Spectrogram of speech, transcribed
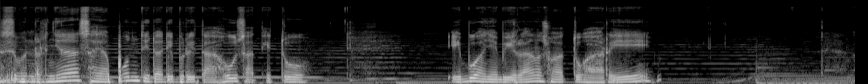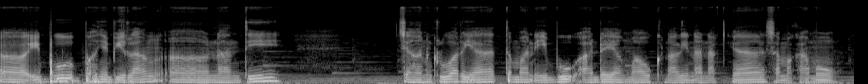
Sebenarnya saya pun tidak diberitahu saat itu. Ibu hanya bilang suatu hari, uh, ibu hanya bilang uh, nanti jangan keluar ya, teman ibu ada yang mau kenalin anaknya sama kamu.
